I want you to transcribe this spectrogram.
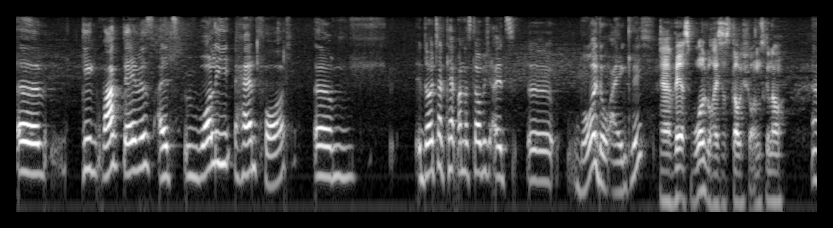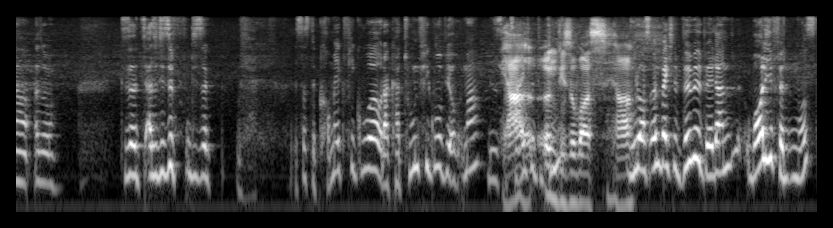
Äh, gegen Mark Davis als Wally Hanford. Ähm, in Deutschland kennt man das, glaube ich, als äh, Waldo eigentlich. Ja, wer ist Waldo, heißt das, glaube ich, bei uns, genau. Ja, also diese, also diese, diese, ist das eine Comicfigur oder Cartoonfigur, wie auch immer? Dieses Ja, irgendwie Ding, sowas, ja. Wo du aus irgendwelchen Wimmelbildern Wally finden musst.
